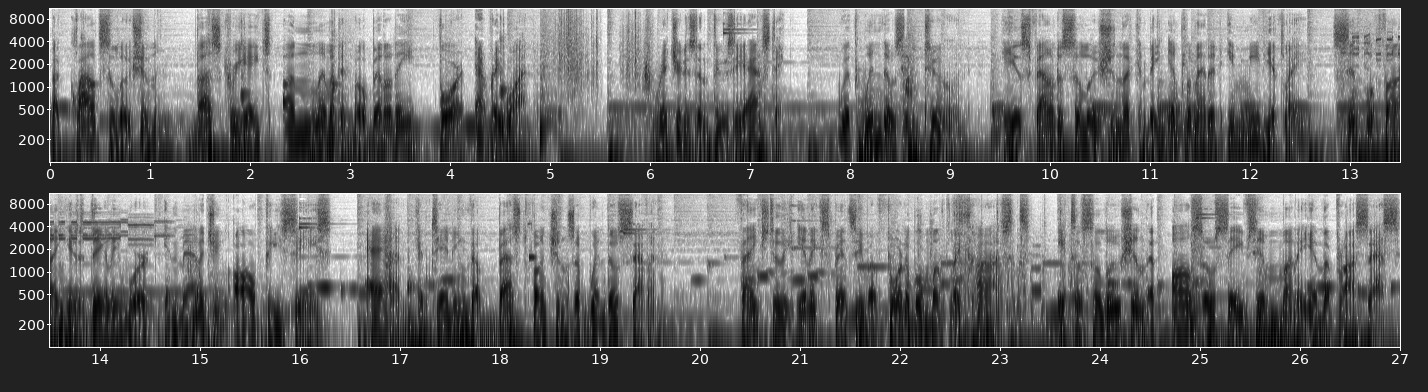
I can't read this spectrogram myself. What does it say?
The cloud solution thus creates unlimited mobility for everyone. Richard is enthusiastic. With Windows Intune, he has found a solution that can be implemented immediately, simplifying his daily work in managing all PCs and containing the best functions of Windows 7. Thanks to the inexpensive, affordable monthly costs, it's a solution that also saves him money in the process,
